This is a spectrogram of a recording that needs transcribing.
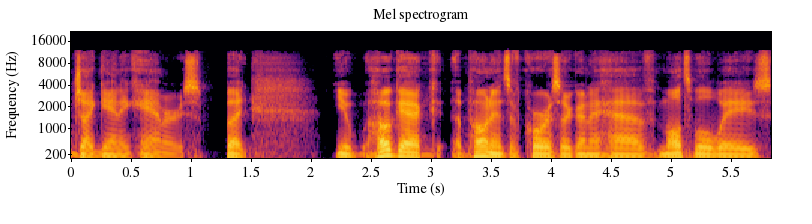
gigantic hammers but you know hogaak opponents of course are going to have multiple ways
